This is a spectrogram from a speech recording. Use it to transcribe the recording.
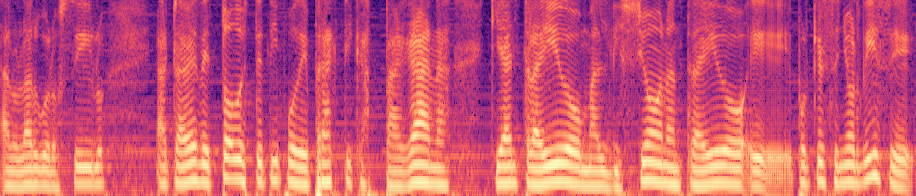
a lo largo de los siglos, a través de todo este tipo de prácticas paganas que han traído maldición, han traído, eh, porque el Señor dice,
